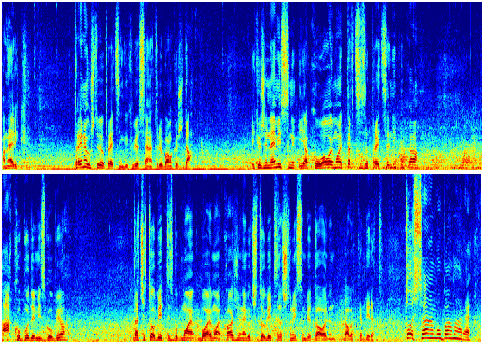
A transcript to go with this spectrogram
Amerike? Pre nego što je bio predsjednik, dok je bio senator, i Obama kaže da. I kaže, ne mislim, i ako u ovoj moje trci za predsjednika, kao, ako budem izgubio, da će to biti zbog moje, boje moje kože, nego će to biti zato što nisam bio dovoljno dobar kandidat. To je sam Obama rekao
